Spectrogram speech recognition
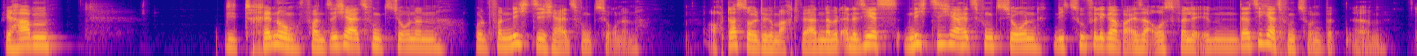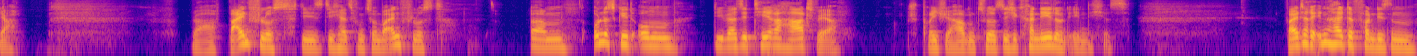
Wir haben die Trennung von Sicherheitsfunktionen und von Nicht-Sicherheitsfunktionen. Auch das sollte gemacht werden, damit eine Nicht-Sicherheitsfunktion nicht zufälligerweise Ausfälle in der Sicherheitsfunktion ähm, ja, ja, beeinflusst, die Sicherheitsfunktion beeinflusst. Ähm, und es geht um diversitäre Hardware. Sprich, wir haben zusätzliche Kanäle und ähnliches. Weitere Inhalte von diesem,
